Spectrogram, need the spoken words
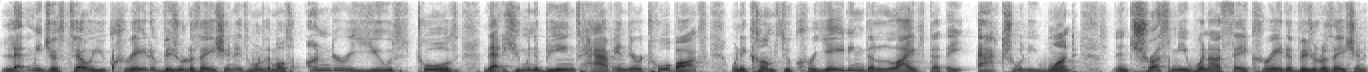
Let me just tell you, creative visualization is one of the most underused tools that human beings have in their toolbox when it comes to creating the life that they actually want. And trust me when I say creative visualization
